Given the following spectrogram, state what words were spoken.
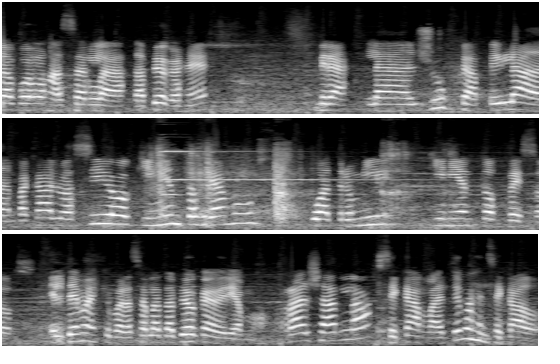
Ya podemos hacer las tapiocas, ¿eh? Mira, la yuca pelada, empacada al vacío, 500 gramos, 4.500 pesos. El tema es que para hacer la tapioca deberíamos rallarla, secarla. El tema es el secado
